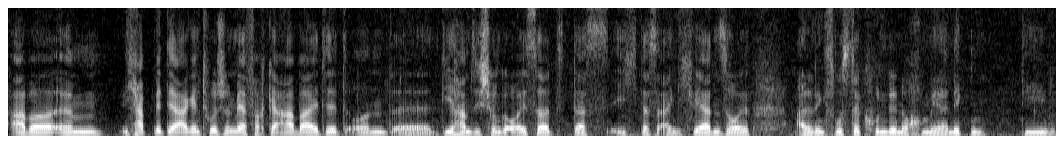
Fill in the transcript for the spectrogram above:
Aber ähm, ich habe mit der Agentur schon mehrfach gearbeitet und äh, die haben sich schon geäußert, dass ich das eigentlich werden soll. Allerdings muss der Kunde noch mehr nicken. Die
